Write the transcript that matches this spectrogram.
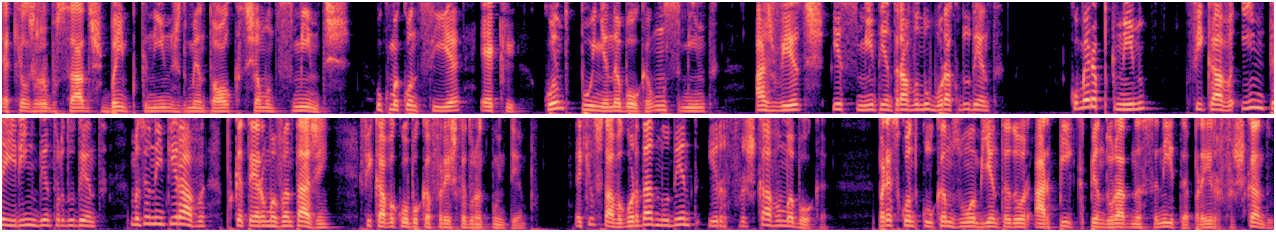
aqueles reboçados bem pequeninos de mentol que se chamam de sementes? O que me acontecia é que, quando punha na boca um semente, às vezes esse semente entrava no buraco do dente. Como era pequenino, ficava inteirinho dentro do dente, mas eu nem tirava, porque até era uma vantagem. Ficava com a boca fresca durante muito tempo. Aquilo estava guardado no dente e refrescava-me a boca. Parece quando colocamos um ambientador Arpic pendurado na sanita para ir refrescando.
